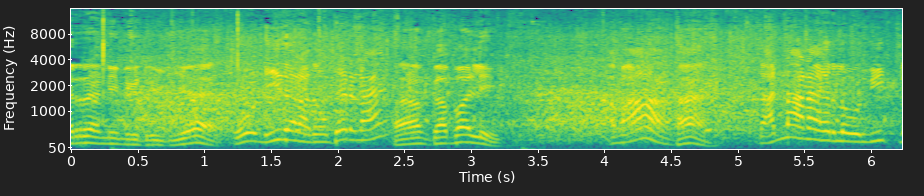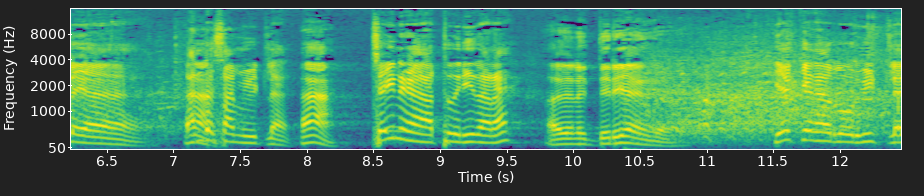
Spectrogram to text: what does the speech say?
எர்ற அண்ணின்னு இருக்கீங்க? ஓ நீதான்? அது உன் பேர் என்ன? ஆ, கபாலி. ஆமா. இந்த அண்ணா நகர்ல ஒரு வீட்ல கந்தசாமி வீட்ல. ஆ. செயின் அத்தது நீதானே? அது எனக்கு தெரியாதுங்க. கேகே நகர்ல ஒரு வீட்ல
